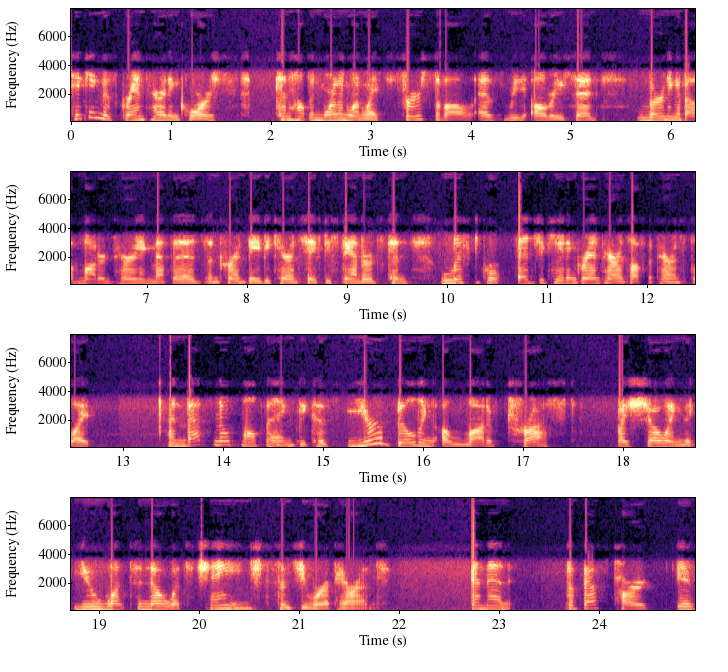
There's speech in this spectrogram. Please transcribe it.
taking this grandparenting course can help in more than one way. First of all, as we already said, learning about modern parenting methods and current baby care and safety standards can lift educating grandparents off the parents' plate. And that's no small thing because you're building a lot of trust by showing that you want to know what's changed since you were a parent. And then the best part is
